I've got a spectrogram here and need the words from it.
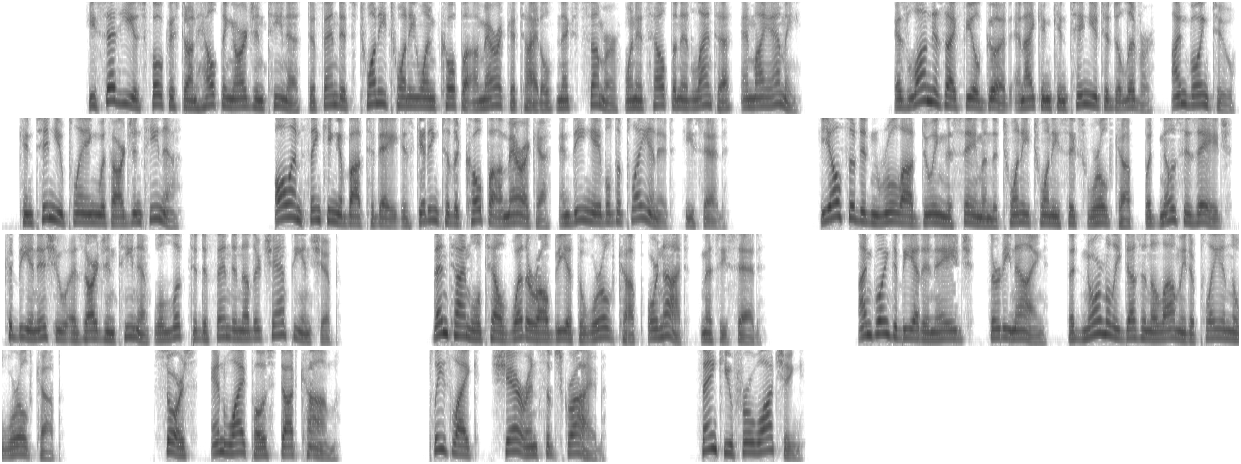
He said he is focused on helping Argentina defend its 2021 Copa America title next summer when it's helping Atlanta and Miami. As long as I feel good and I can continue to deliver, I'm going to continue playing with Argentina. All I'm thinking about today is getting to the Copa America and being able to play in it, he said. He also didn't rule out doing the same in the 2026 World Cup but knows his age could be an issue as Argentina will look to defend another championship. Then time will tell whether I'll be at the World Cup or not, Messi said. I'm going to be at an age, 39, that normally doesn't allow me to play in the World Cup. Source nypost.com. Please like, share, and subscribe. Thank you for watching.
